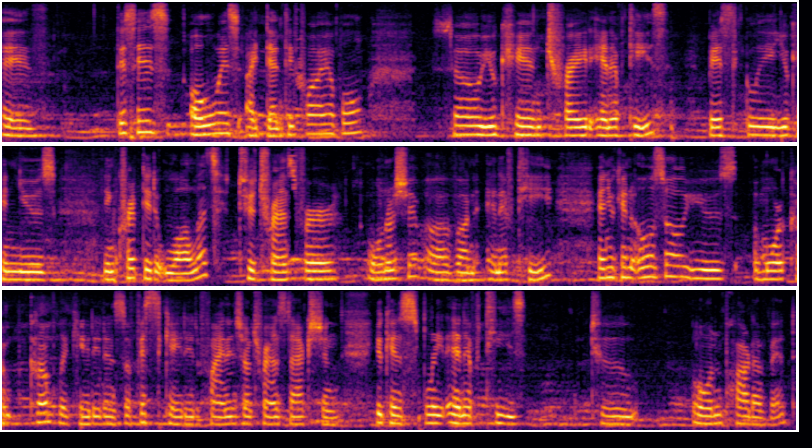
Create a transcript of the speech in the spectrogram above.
is this is always identifiable, so you can trade NFTs. Basically, you can use encrypted wallets to transfer ownership of an NFT. And you can also use a more com complicated and sophisticated financial transaction. You can split NFTs to own part of it.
